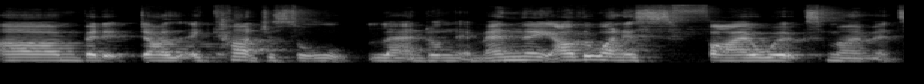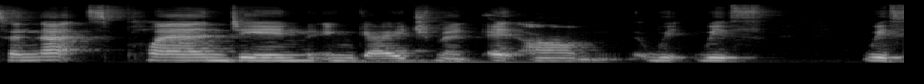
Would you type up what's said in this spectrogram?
Um, but it does it can't just all land on them. And the other one is fireworks moments, and that's planned in engagement eh, um, with, with with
